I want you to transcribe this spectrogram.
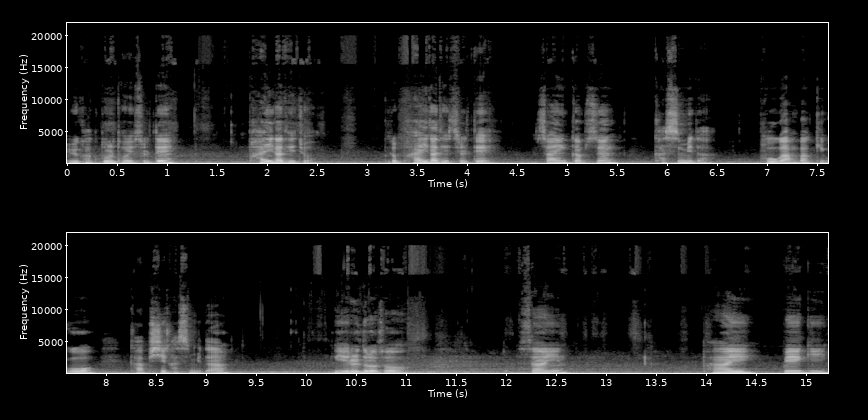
여기 각도를 더했을 때 파이가 되죠. 그래서 파이가 됐을 때 사인 값은 같습니다. 부호가 안 바뀌고 값이 같습니다. 예를 들어서 사인 파이 빼기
